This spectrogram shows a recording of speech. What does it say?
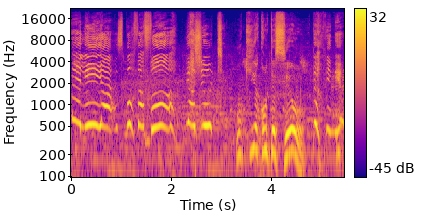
Elias! Por favor, me ajude! O que aconteceu? Meu menino!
